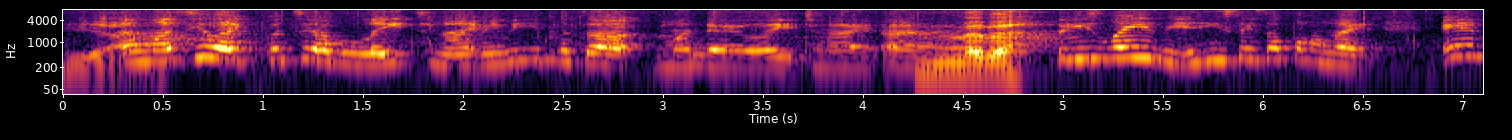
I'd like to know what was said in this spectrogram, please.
Yeah. Unless he like puts it up late tonight. Maybe he puts up Monday late tonight. I don't know. Maybe. But he's lazy and he stays up all night. And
